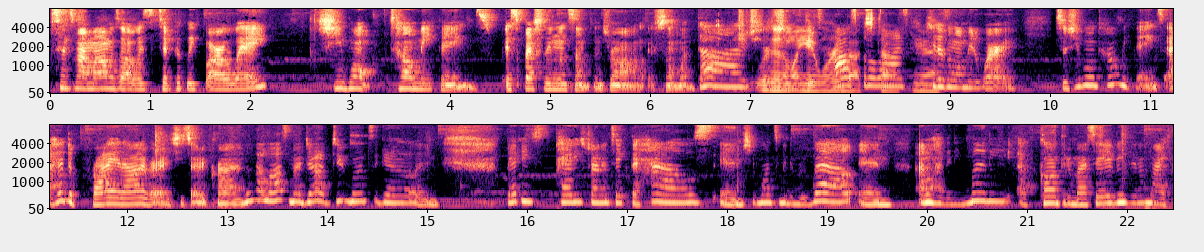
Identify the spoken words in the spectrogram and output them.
since my mom is always typically far away she won't tell me things especially when something's wrong if someone died She or doesn't she want you to worry about stuff, yeah. she doesn't want me to worry so she won't tell me things i had to pry it out of her and she started crying "Oh, i lost my job two months ago and Betty's Patty's trying to take the house and she wants me to move out and I don't have any money. I've gone through my savings and I'm like,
